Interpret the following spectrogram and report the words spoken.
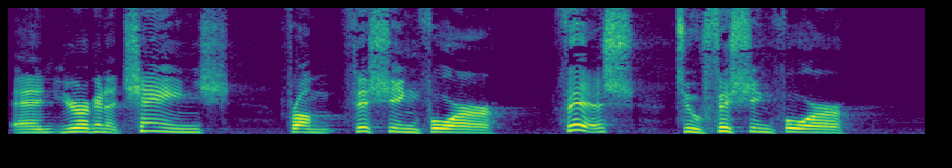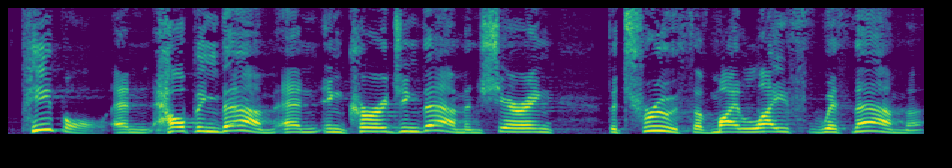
and you're going to change from fishing for fish to fishing for people and helping them and encouraging them and sharing the truth of my life with them.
